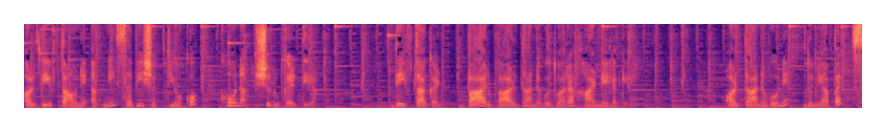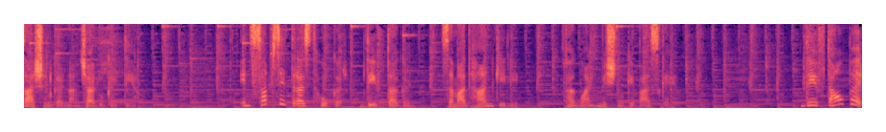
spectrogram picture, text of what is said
और देवताओं ने अपनी सभी शक्तियों को खोना शुरू कर दिया। देवतागण बार बार दानवों द्वारा हारने लगे और दानवों ने दुनिया पर शासन करना चालू कर दिया। इन सबसे त्रस्त होकर देवतागण समाधान के लिए भगवान विष्णु के पास गए। देवताओं पर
